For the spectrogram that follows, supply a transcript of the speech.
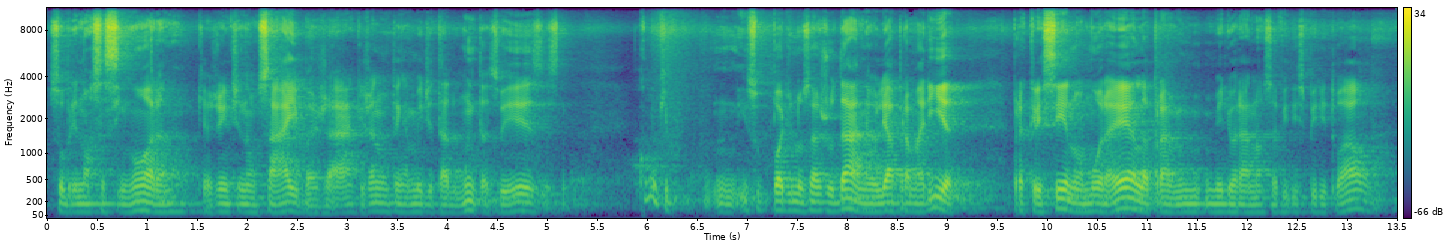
sobre Nossa Senhora, né? que a gente não saiba já, que já não tenha meditado muitas vezes. Né? Como que isso pode nos ajudar, né? olhar para Maria para crescer no amor a ela, para melhorar a nossa vida espiritual.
